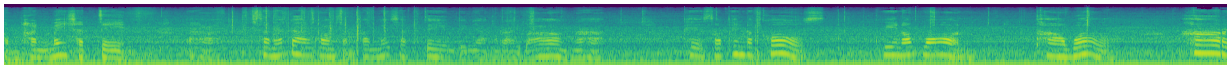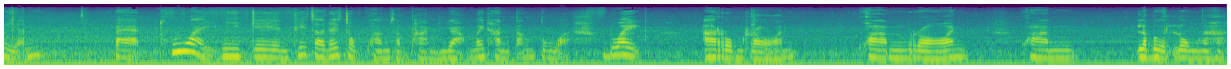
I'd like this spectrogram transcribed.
สัมพันธ์ไม่ชัดเจนนะคะสถานการณ์ความสัมพันธ์ไม่ชัดเจนเป็นอย่างไรบ้างนะคะ Page of Pentacles Queen of Wands Tower ห้าเหรียญ8ถ้วยมีเกณฑ์ที่จะได้จบความสัมพันธ์อย่างไม่ทันตั้งตัว ด้วยอารมณ์ร้อน ความร้อน ความระเบิดลงอะค่ะ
